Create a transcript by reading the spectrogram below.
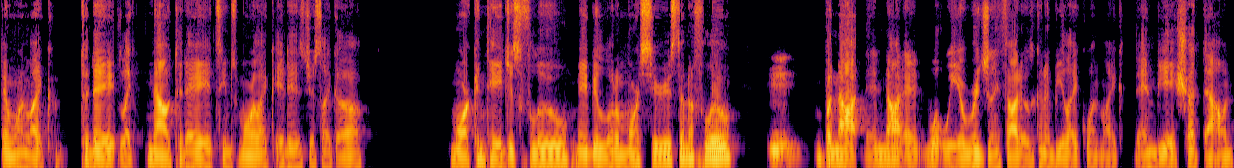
than when like today, like now today, it seems more like it is just like a more contagious flu, maybe a little more serious than a flu, Mm, but not not at what we originally thought it was going to be like when like the NBA shut down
